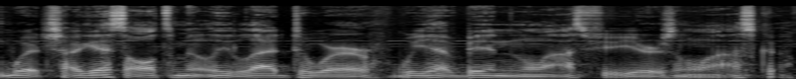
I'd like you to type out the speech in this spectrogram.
which I guess ultimately led to where we have been in the last few years in Alaska.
